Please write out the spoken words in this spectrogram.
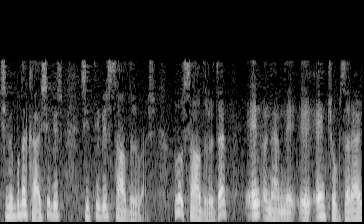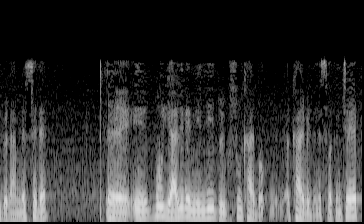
Şimdi buna karşı bir ciddi bir saldırı var. Bu saldırıda en önemli, e, en çok zarar gören mesele e, e, bu yerli ve milli duygusunun kaybo- kaybedilmesi. Bakın CHP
